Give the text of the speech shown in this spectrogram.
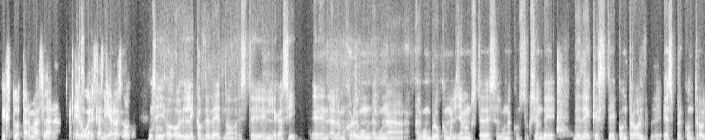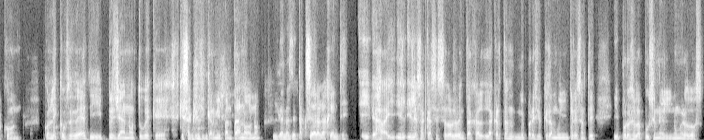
explotar más la, el jugar estas tierras, ¿no? Sí, o, Lake of the Dead, ¿no? Este, en Legacy, a lo mejor algún, alguna, algún brew, como le llaman ustedes, alguna construcción de, de deck, este, control, es pre-control con, con Lake of the Dead y pues ya no tuve que, que sacrificar mi pantano, ¿no? Y ganas de taxear a la gente. Y, y, le sacas esa doble ventaja. La carta me pareció que era muy interesante y por eso la puse en el número dos.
